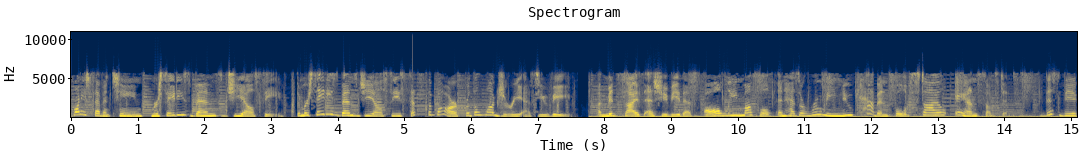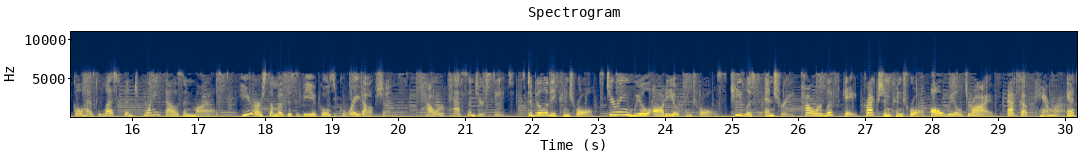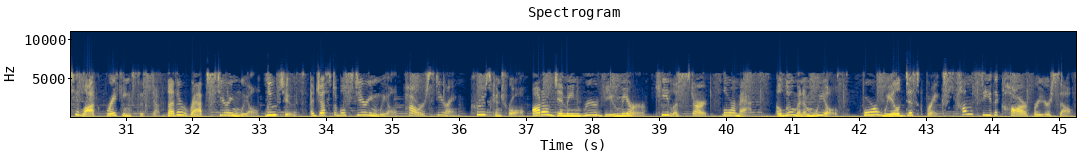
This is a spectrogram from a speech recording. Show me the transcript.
2017 Mercedes-Benz GLC. The Mercedes-Benz GLC sets the bar for the luxury SUV. A midsize SUV that's all lean muscle and has a roomy new cabin full of style and substance. This vehicle has less than 20,000 miles. Here are some of this vehicle's great options. Power passenger seat, stability control, steering wheel audio controls, keyless entry, power liftgate, traction control, all-wheel drive, backup camera, anti-lock braking system, leather wrapped steering wheel, Bluetooth, adjustable steering wheel, power steering, cruise control, auto dimming rear view mirror, keyless start, floor mats, aluminum wheels, four-wheel disc brakes. Come see the car for yourself.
